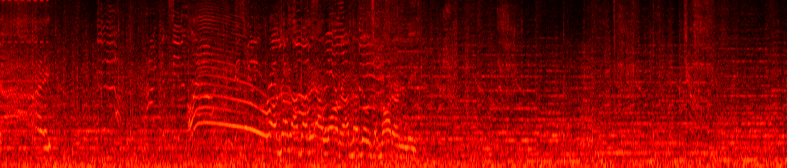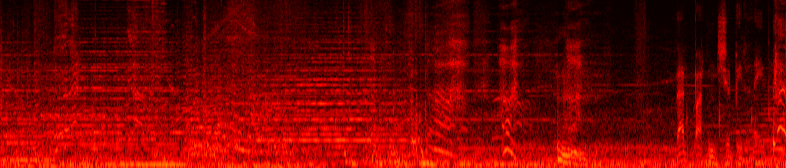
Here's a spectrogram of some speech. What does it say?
Die! I thought, I thought they had water. I thought there was water underneath. Hmm. That button should be labeled. it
